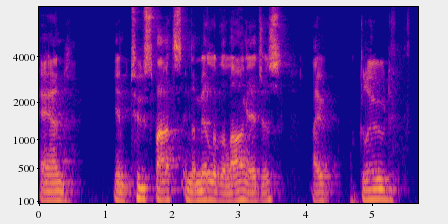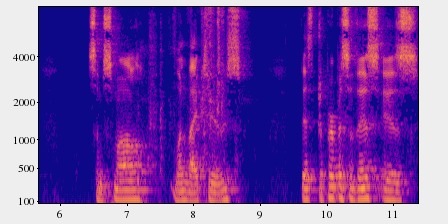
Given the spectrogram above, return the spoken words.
and in two spots in the middle of the long edges, I glued some small one by twos. This, the purpose of this is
